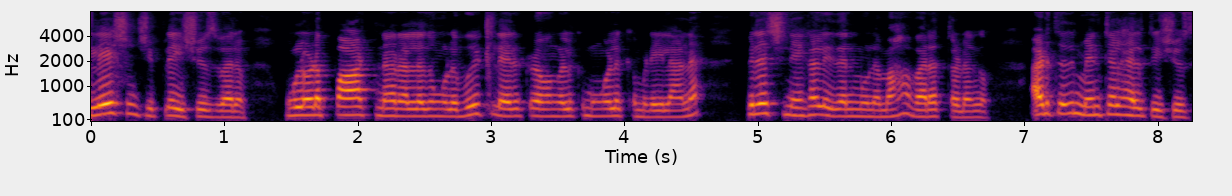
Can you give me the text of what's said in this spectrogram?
ரிலேஷன்ஷிப்பில் இஷ்யூஸ் வரும். உங்களோட பார்ட்னர் அல்லது உங்களோட வீட்டில் இருக்கிறவங்களுக்கும் உங்களுக்கும் இடையிலான பிரச்சனைகள் இதன் மூலமாக வரத் தொடங்கும். அடுத்தது மென்டல் ஹெல்த் இஷ்யூஸ்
